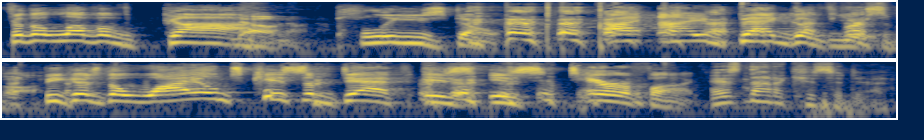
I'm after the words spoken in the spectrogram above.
For the love of God, No, no, no. please don't. I, I beg of you. First of all. because the wild kiss of death is is terrifying. It's not a kiss of death.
